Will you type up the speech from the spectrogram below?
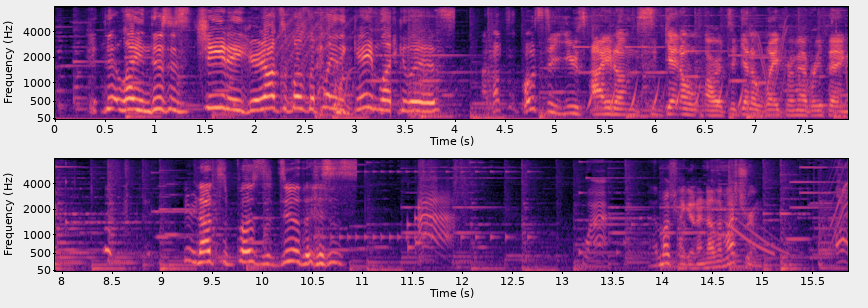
th- Lane, this is cheating. You're not supposed to play the game like this. I'm not supposed to use items to get or to get away from everything. You're not supposed to do this. Ah. Wow. How? I got another mushroom. Oh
